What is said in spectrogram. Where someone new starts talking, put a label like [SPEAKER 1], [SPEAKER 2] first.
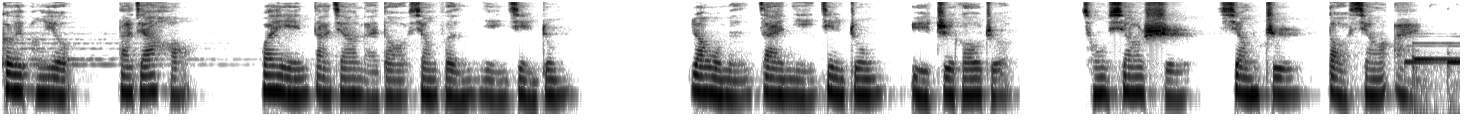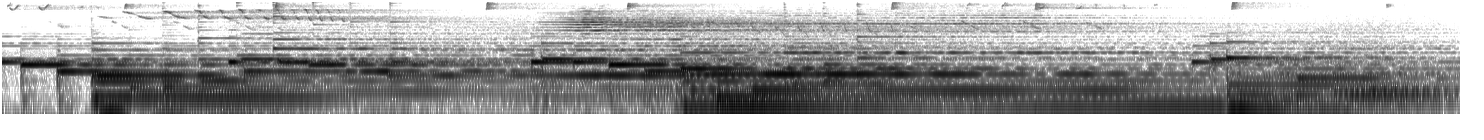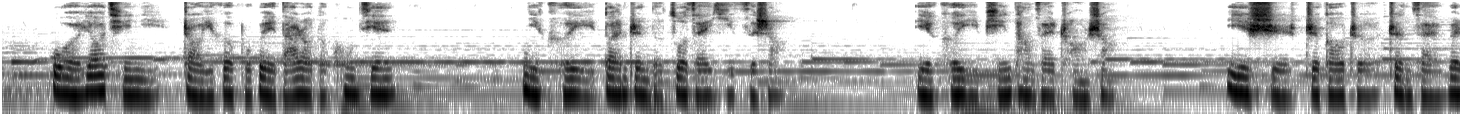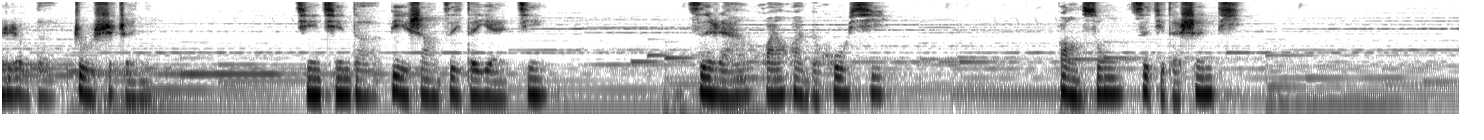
[SPEAKER 1] 各位朋友，大家好，欢迎大家来到相逢宁静中，让我们在宁静中与至高者从相识、相知到相爱。邀请你找一个不被打扰的空间，你可以端正地坐在椅子上，也可以平躺在床上。意识至高者正在温柔地注视着你，轻轻地闭上自己的眼睛，自然缓缓地呼吸，放松自己的身体。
